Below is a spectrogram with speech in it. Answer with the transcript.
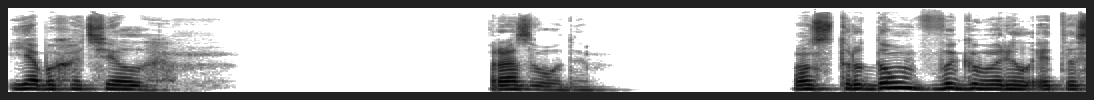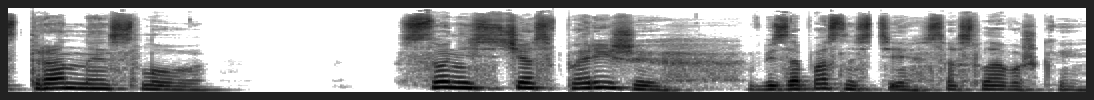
Я бы хотел развода. Он с трудом выговорил это странное слово. Соня сейчас в Париже, в безопасности со Славушкой.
